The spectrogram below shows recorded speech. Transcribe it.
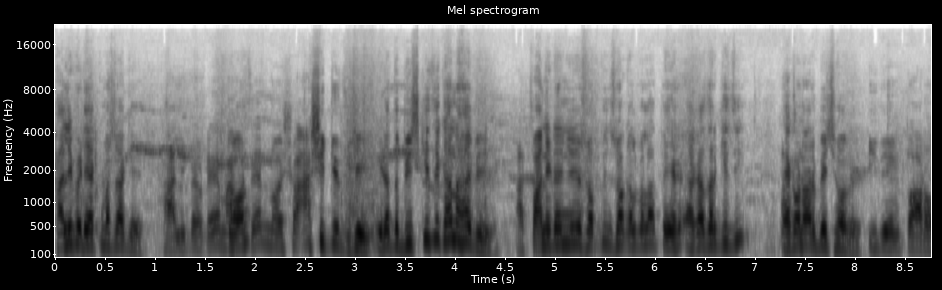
খালি পেটে এক মাস আগে? খালি পেটে নয়শো আশি কেজি। জি এটা তো বিশ কেজি খানা হবে। আচ্ছা। পানিটা নিলে সব কিছু সকালবেলা তো এক হাজার কেজি এখন আর বেশি হবে। ঈদের তো আরও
